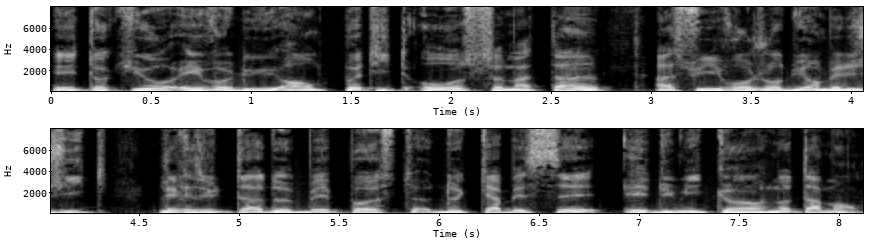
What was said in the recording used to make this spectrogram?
et Tokyo évolue en petite hausse ce matin. À suivre aujourd'hui en Belgique les résultats de B-Post, de KBC et du Micor notamment.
